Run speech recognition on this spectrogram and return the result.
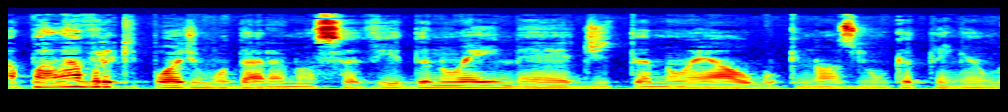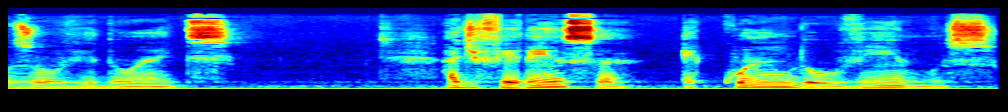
A palavra que pode mudar a nossa vida não é inédita, não é algo que nós nunca tenhamos ouvido antes. A diferença é quando ouvimos,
